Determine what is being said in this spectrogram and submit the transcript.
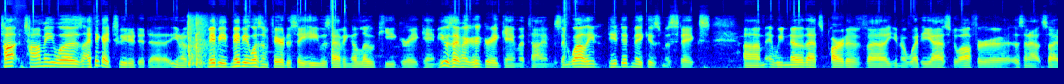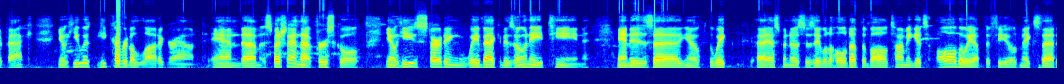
to- Tommy was, I think I tweeted it. Uh, you know, maybe maybe it wasn't fair to say he was having a low key great game. He was having a great game at times, and while he he did make his mistakes, um, and we know that's part of uh, you know what he has to offer as an outside back. You know, he was he covered a lot of ground, and um, especially on that first goal, you know, he's starting way back in his own 18, and is uh, you know the way uh, Espinoza is able to hold up the ball. Tommy gets all the way up the field, makes that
